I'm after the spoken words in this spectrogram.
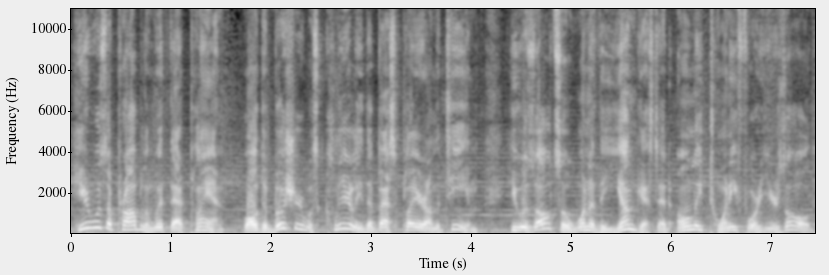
Here was a problem with that plan. While DeBusschere was clearly the best player on the team, he was also one of the youngest at only 24 years old.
